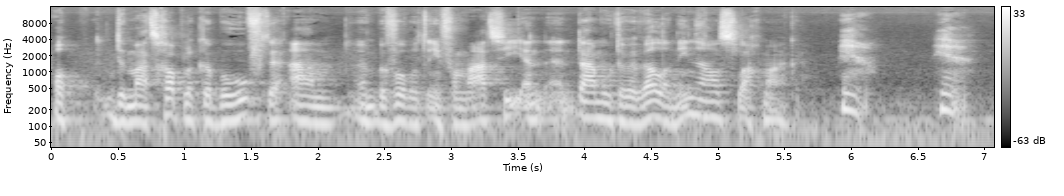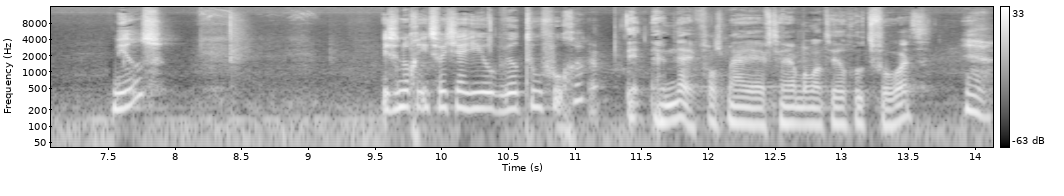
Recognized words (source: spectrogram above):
op de maatschappelijke behoefte aan uh, bijvoorbeeld informatie. En, en, daar moeten we wel een inhaalslag maken. Ja, ja. Niels? Is er nog iets wat jij hierop wilt toevoegen? Nee, volgens mij heeft Herman het heel goed verwoord. Ja,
